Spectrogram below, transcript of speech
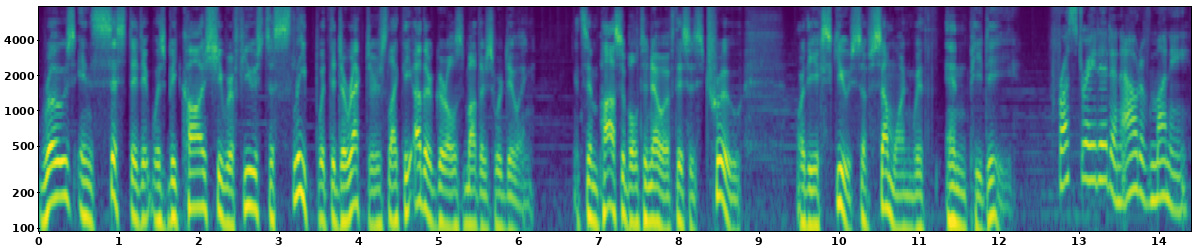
Rose insisted it was because she refused to sleep with the directors like the other girls' mothers were doing. It's impossible to know if this is true or the excuse of someone with NPD. Frustrated and out of money,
